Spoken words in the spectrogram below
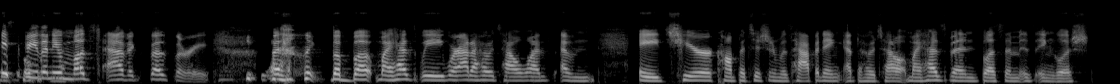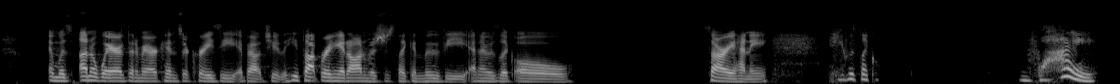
Like be the new must-have accessory. Yeah. like the boat, my husband, we were at a hotel once, and a cheer competition was happening at the hotel. My husband, bless him, is English, and was unaware that Americans are crazy about cheer. He thought Bring It On was just like a movie, and I was like, oh, sorry, honey. He was like, why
